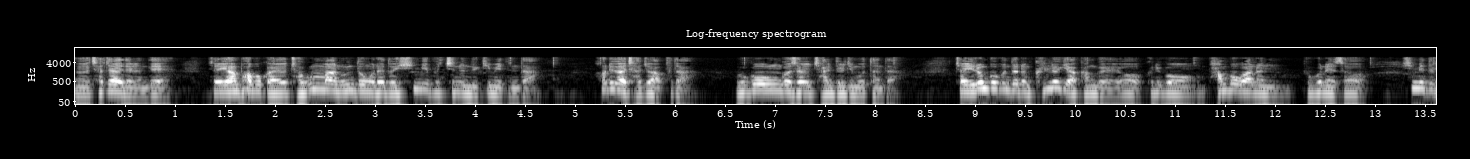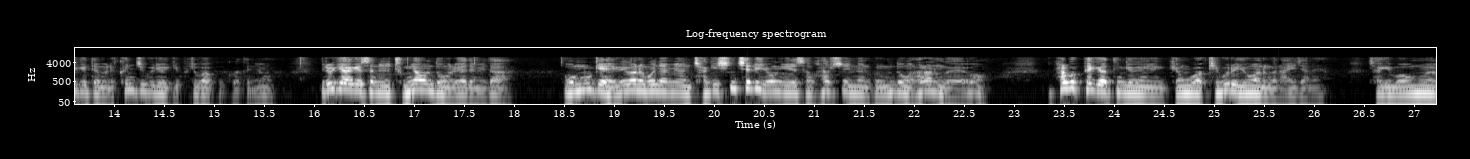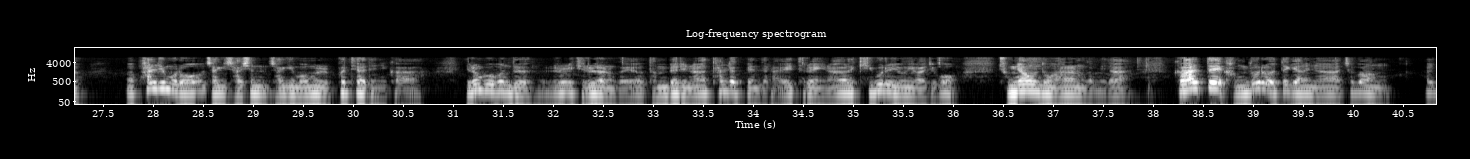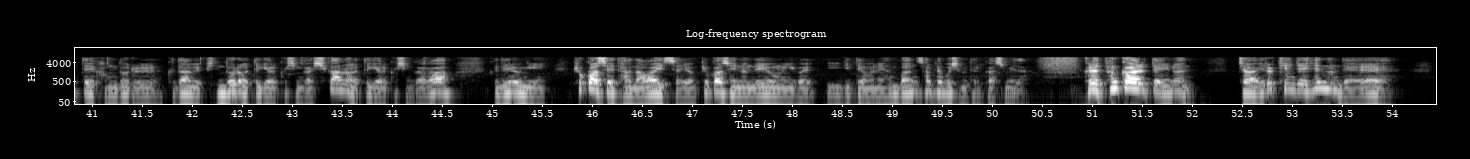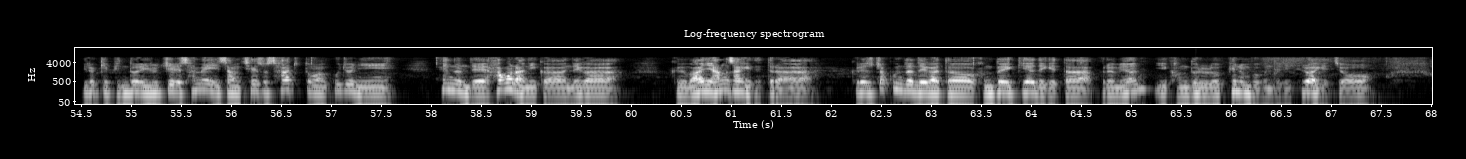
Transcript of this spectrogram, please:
어, 찾아야 되는데 자, 이거 한번 봐볼까요? 조금만 운동을 해도 힘이 붙이는 느낌이 든다. 허리가 자주 아프다. 무거운 것을 잘 들지 못한다. 자 이런 부분들은 근력이 약한 거예요. 그리고 반복하는 부분에서 힘이 들기 때문에 근지구력이 부족하거든요. 이렇게 하기 위해서는 중량 운동을 해야 됩니다. 몸무게 이거는 뭐냐면 자기 신체를 이용해서 할 수 있는 그런 운동을 하라는 거예요. 팔굽혀기 같은 경우가 기구를 이용하는 건 아니잖아요. 자기 몸을 팔 힘으로 자기 자신 자기 몸을 버텨야 되니까 이런 부분들을 기르라는 거예요. 덤벨이나 탄력 밴드나 에이트레이나 기구를 이용해 가지고 중량 운동을 하라는 겁니다. 그 할 때 강도를 어떻게 하느냐 처방할 때 강도를 그 다음에 빈도를 어떻게 할 것인가 시간을 어떻게 할 것인가가 그 내용이 교과서에 다 나와 있어요. 교과서에 있는 내용이기 때문에 한번 살펴보시면 될 것 같습니다. 그래서 평가할 때에는 자, 이렇게 이제 했는데, 이렇게 빈도를 일주일에 3회 이상 최소 4주 동안 꾸준히 했는데, 하고 나니까 내가 그 많이 향상이 됐더라. 그래서 조금 더 내가 더 강도 있게 해야 되겠다. 그러면 이 강도를 높이는 부분들이 필요하겠죠.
